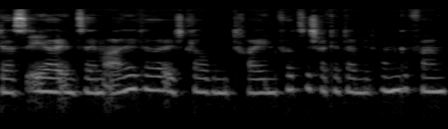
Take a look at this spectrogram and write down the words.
dass er in seinem Alter, ich glaube mit 43 hat er damit angefangen,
